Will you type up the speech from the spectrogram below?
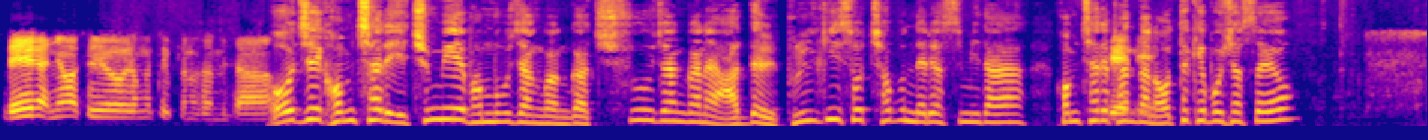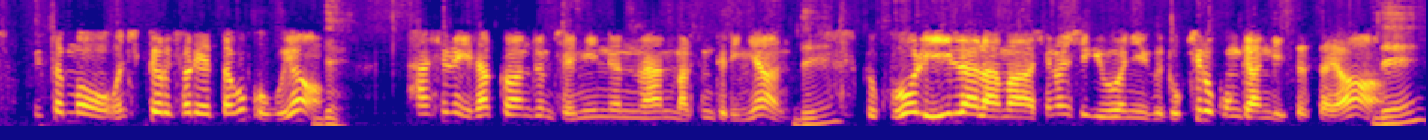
네, 안녕하세요. 현근택 변호사입니다. 어제 검찰이 추미애 법무부 장관과 추 장관의 아들 불기소 처분 내렸습니다. 검찰의 네네. 판단 어떻게 보셨어요? 일단 뭐 원칙대로 처리했다고 보고요. 네. 사실은 이 사건 좀 재미있는 한 말씀 드리면 네. 그 9월 2일 날 아마 신원식 의원이 그 녹취록 공개한 게 있었어요. 네.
